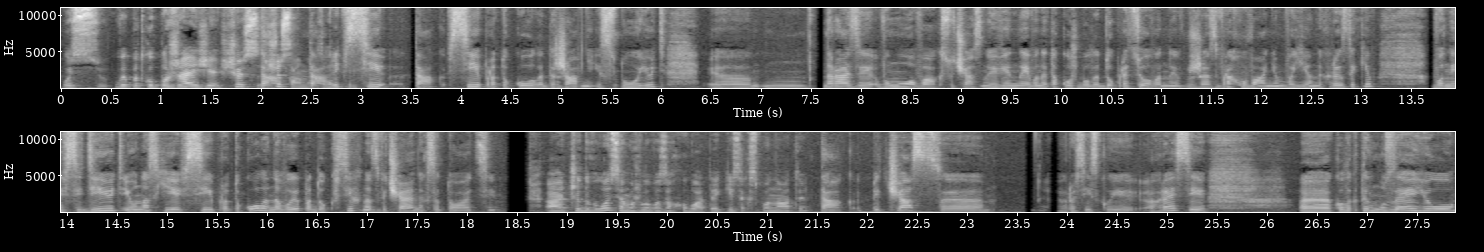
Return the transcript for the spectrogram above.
ось у випадку пожежі, що, що саме так, взагалі ким всі, так, всі протоколи державні існують. Е, наразі в умовах сучасної війни вони також були допрацьовані вже з врахуванням воєнних ризиків. Вони всі діють, і у нас є всі протоколи на випадок всіх надзвичайних ситуацій. А чи довелося можливо заховати якісь експонати? Так, під час е, російської агресії е, колектив музею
